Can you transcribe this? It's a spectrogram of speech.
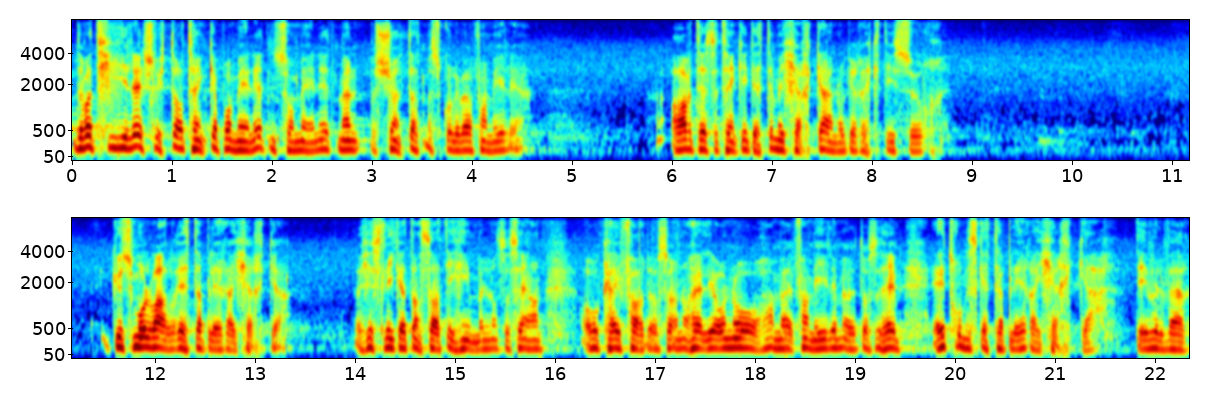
det var, tidlig jeg slutta å tenke på menigheten som menighet, men skjønte at vi skulle være familie. Av og til så tenker jeg dette med kirka er noe riktig surr. Guds mål var aldri å etablere ei kirke. Det er ikke slik at han satt i himmelen og så sier han, ok, Fader, Sønn og Hellige og nå har vi familiemøte. og så sier han, Jeg tror vi skal etablere ei kirke. Det vil, være,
